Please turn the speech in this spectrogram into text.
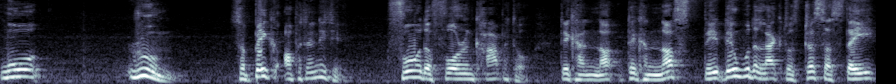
more room, it's a big opportunity for the foreign capital. They cannot, they cannot, they, they wouldn't like to just stay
